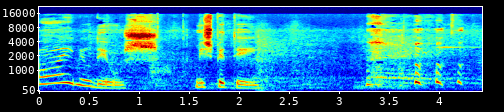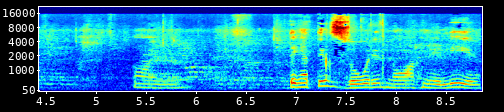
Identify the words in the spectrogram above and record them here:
Ai, meu Deus. Me espetei. Olha. Tem a tesoura enorme ali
